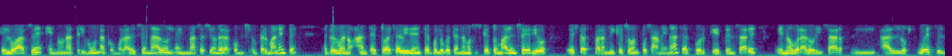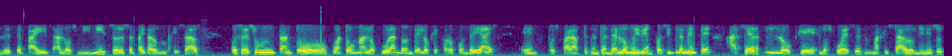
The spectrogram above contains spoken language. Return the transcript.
que lo hace en una tribuna como la del Senado, en una sesión de la Comisión Permanente. Entonces, bueno, ante toda esa evidencia, pues lo que tenemos es que tomar en serio estas para mí que son pues amenazas, porque pensar en, obradorizar a los jueces de este país, a los ministros de este país, a los magistrados, pues es un tanto cuanto una locura en donde lo que propondría es pues para pues, entenderlo muy bien, pues simplemente hacer lo que los jueces, los magistrados, los ministros,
